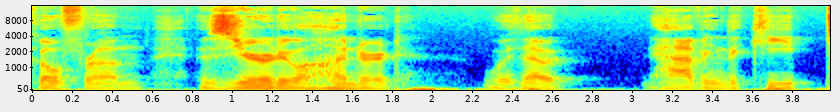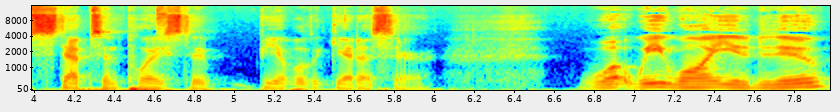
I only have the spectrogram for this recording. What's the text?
go from zero to a 100 without having the key steps in place to be able to get us there. What we want you to do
